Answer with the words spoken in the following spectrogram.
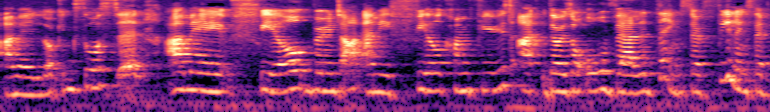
I may look exhausted, I may feel burnt out, I may feel confused. I, those are all valid things. They're feelings, they're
